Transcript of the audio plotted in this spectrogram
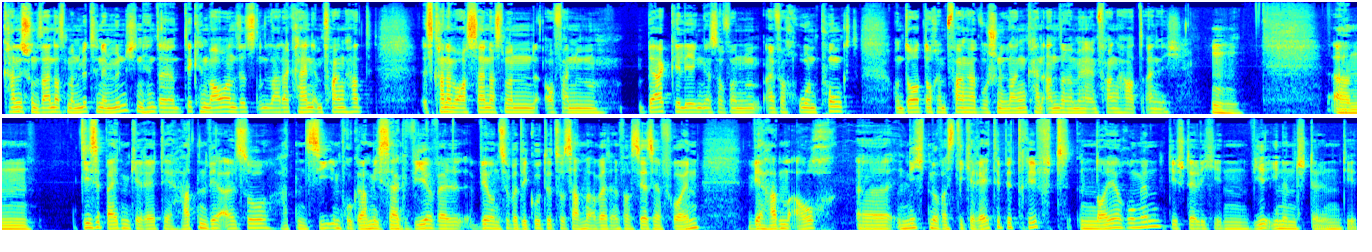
kann es schon sein, dass man mitten in München hinter dicken Mauern sitzt und leider keinen Empfang hat. Es kann aber auch sein, dass man auf einem Berg gelegen ist, auf einem einfach hohen Punkt und dort noch Empfang hat, wo schon lange kein anderer mehr Empfang hat eigentlich. Mhm. Ähm, diese beiden Geräte hatten wir also, hatten Sie im Programm. Ich sage wir, weil wir uns über die gute Zusammenarbeit einfach sehr, sehr freuen. Wir haben auch äh, nicht nur was die Geräte betrifft, Neuerungen, die stelle ich Ihnen, wir Ihnen stellen die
